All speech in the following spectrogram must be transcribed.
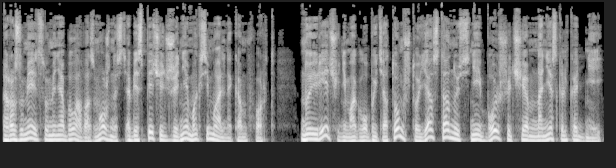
Разумеется, у меня была возможность обеспечить жене максимальный комфорт, но и речи не могло быть о том, что я останусь с ней больше, чем на несколько дней.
